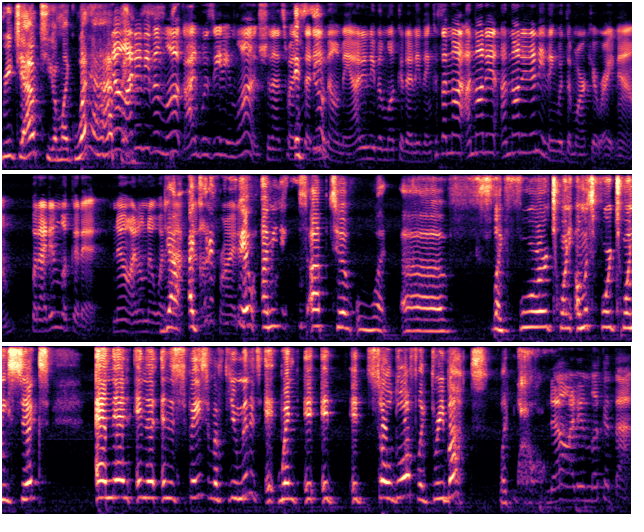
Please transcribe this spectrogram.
reach out to you. I'm like, what happened? No, I didn't even look. I was eating lunch, and that's why I said email me. I didn't even look at anything because I'm not. I'm not. In, I'm not in anything with the market right now. But I didn't look at it. No, I don't know what Yeah, I happened on couldn't. Friday. It, I mean, it was up to what, uh, like four twenty, almost four twenty six, and then in the in the space of a few minutes, it went. It it it sold off like three bucks. Like, wow. No, I didn't look at that.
